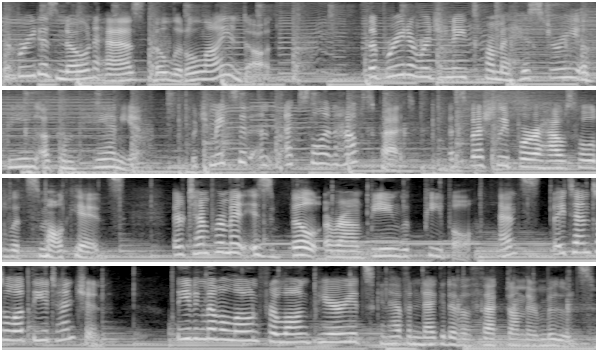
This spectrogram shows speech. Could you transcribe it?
the breed is known as the Little Lion Dog. The breed originates from a history of being a companion, which makes it an excellent house pet, especially for a household with small kids. Their temperament is built around being with people, hence, they tend to love the attention. Leaving them alone for long periods can have a negative effect on their moods.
